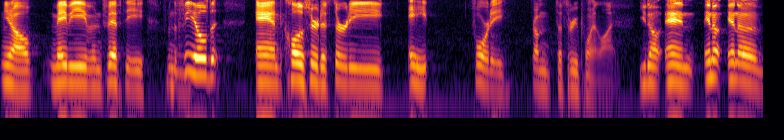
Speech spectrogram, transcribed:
you know maybe even 50 from the mm-hmm. field and closer to 38 40 from the three point line You know, and in a in a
